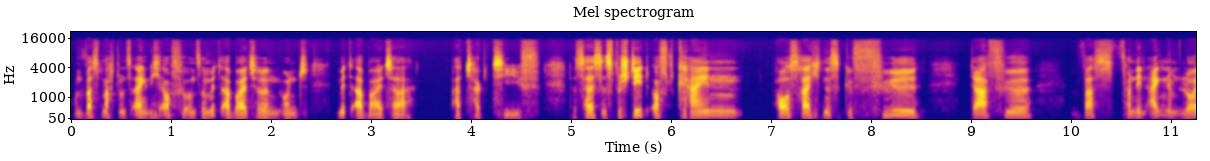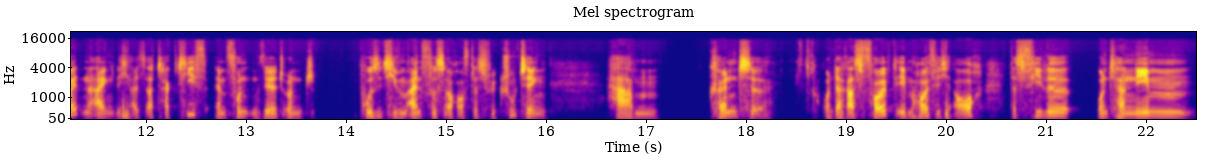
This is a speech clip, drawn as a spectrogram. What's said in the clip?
und was macht uns eigentlich auch für unsere Mitarbeiterinnen und Mitarbeiter attraktiv. Das heißt, es besteht oft kein ausreichendes Gefühl dafür, was von den eigenen Leuten eigentlich als attraktiv empfunden wird und positiven Einfluss auch auf das Recruiting haben könnte. Und daraus folgt eben häufig auch, dass viele Unternehmen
